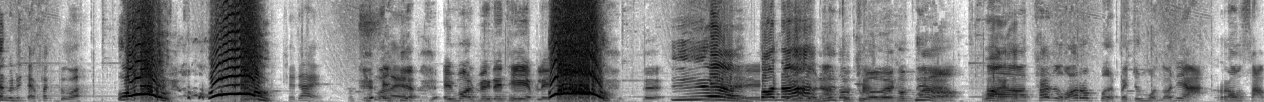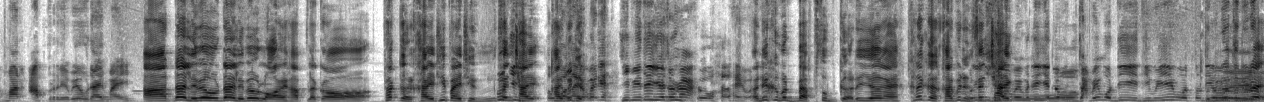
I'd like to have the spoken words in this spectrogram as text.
นไม่รู้จักสักตัวว้าวว้าวใช้ได้เมื่อกี้ตัวไอ้อะไรเหี้ยอะไอ้บอลเป็นได้เทพเลยเออ เยี่ยบอลนะ เดี๋ยวนะตัวตัวอะไรครับเนี่ย ว่าไงครับ อ่าถ้าเกิดว่าเราเปิดไปจนหมดแล้วเนี่ย เราสามารถอัพเลเวลได้ไหม อ่าได้เลเวลได้เลเวลร้อยครับ แล้วก็ถ้าเกิดใครที่ไปถึงเส้นชัยใครไปถึงตัวอะวะเนี่ยทีวีได้เยอะจังอะตัวอะไรวะอันนี้คือมันแบบสุ่มเกิดได้เยอะไงถ้าเกิดใครไปถึงเส้นชัย ฮ้ทำไมมันได้เยอะจับไม่หมดดิทีวีหมดตัวเดียวตัวนี้ด้วย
